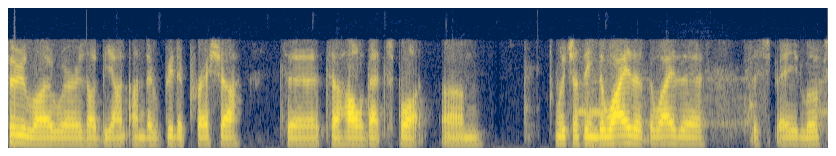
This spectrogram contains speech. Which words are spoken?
too low, whereas I'd be un- under a bit of pressure to to hold that spot. Um, which I think the way that the way the the speed looks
